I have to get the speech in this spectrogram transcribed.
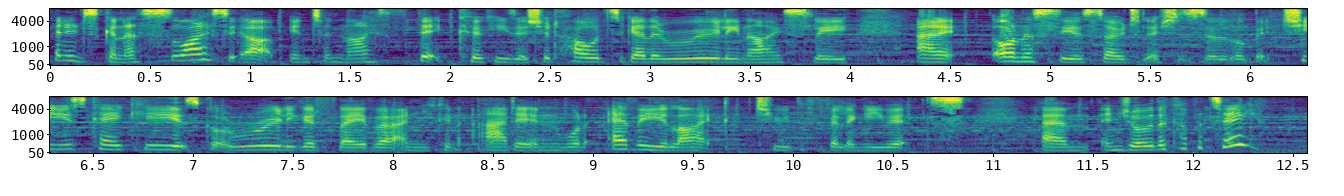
Then you're just going to slice it up into nice thick cookies. It should hold together really nicely, and it honestly is so delicious. It's a little bit cheesecakey. It's got really good flavour, and you can add in whatever you like to the fillingy bits. Um, enjoy with a cup of tea.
